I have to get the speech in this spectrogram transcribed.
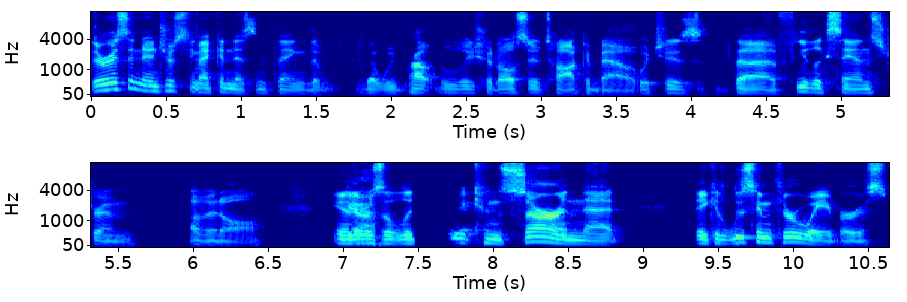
There is an interesting mechanism thing that, that we probably should also talk about, which is the Felix Sandstrom of it all. You know, Yeah. there was a legitimate concern that they could lose him through waivers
